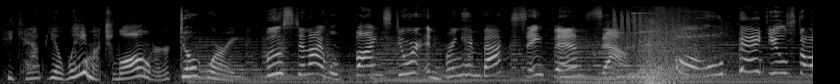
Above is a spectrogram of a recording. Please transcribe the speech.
He can't be away much longer. Don't worry. Boost and I will find Stewart and bring him back safe and sound. Oh, thank you Star.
